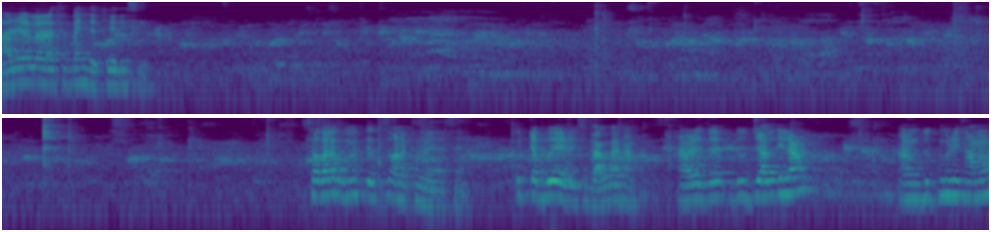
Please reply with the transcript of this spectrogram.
বাড়িওয়ালার আছে, বাইন্দা থুয়ে দিছি। সকালে ঘুমাতে উঠছি, অনেকক্ষণ হয়ে গেছে। উঠটা বয়ে রয়েছি, বাংলা না। আর ওই দুধ জাল দিলাম, আমি দুধ মুড়ি খামো।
